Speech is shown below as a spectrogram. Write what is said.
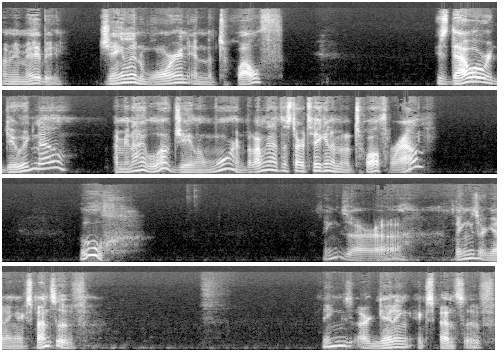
I mean, maybe Jaylen Warren in the twelfth. Is that what we're doing now? I mean, I love Jaylen Warren, but I'm gonna have to start taking him in the twelfth round. Ooh, things are uh, things are getting expensive. Things are getting expensive.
